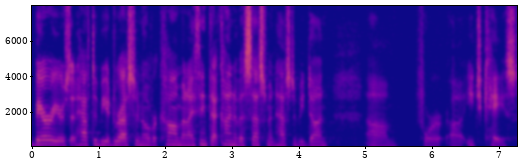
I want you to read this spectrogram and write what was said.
barriers that have to be addressed and overcome, and I think that kind of assessment has to be done um, for uh, each case,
